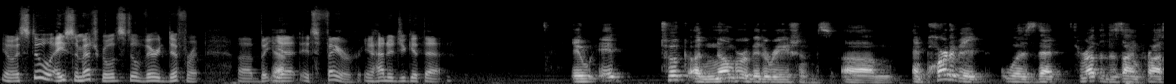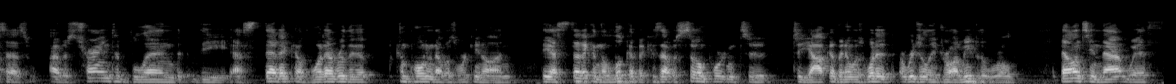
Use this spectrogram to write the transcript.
you know it's still asymmetrical, it's still very different, uh, but yeah. yet it's fair. You know, how did you get that? It, it took a number of iterations, um, and part of it was that throughout the design process, I was trying to blend the aesthetic of whatever the component I was working on the aesthetic and the look of it because that was so important to to Jakub and it was what had originally drawn me to the world. Balancing that with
